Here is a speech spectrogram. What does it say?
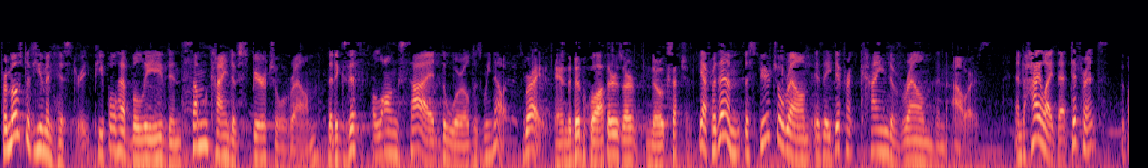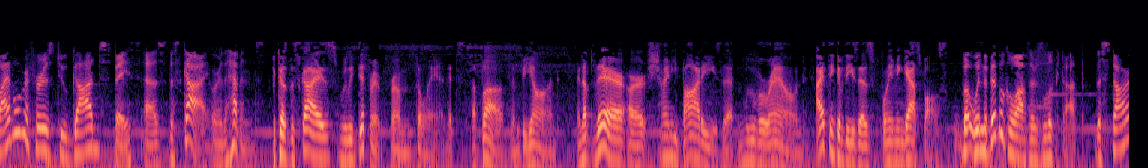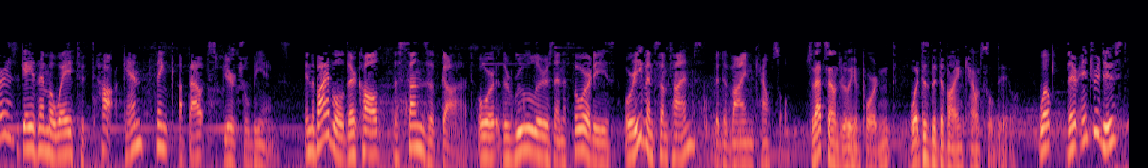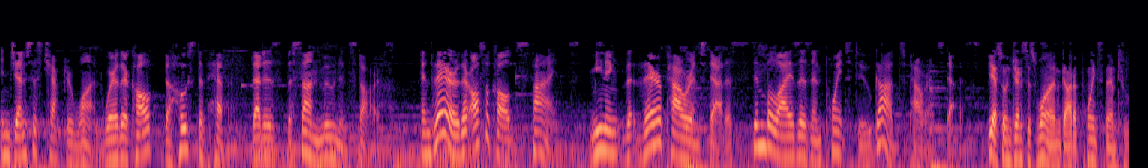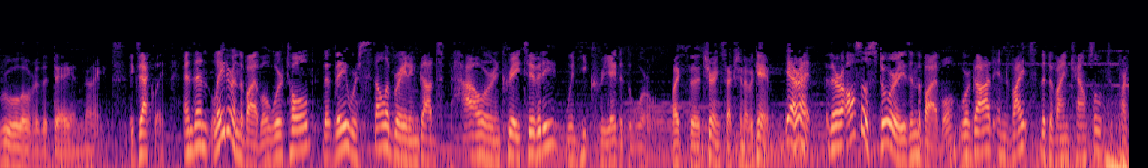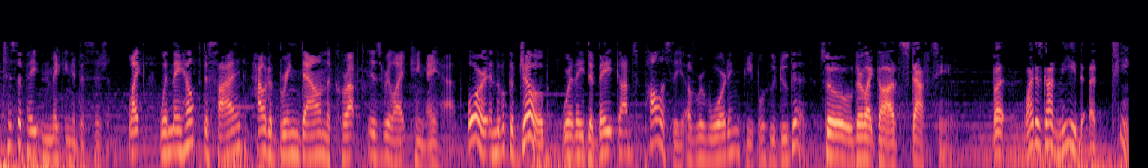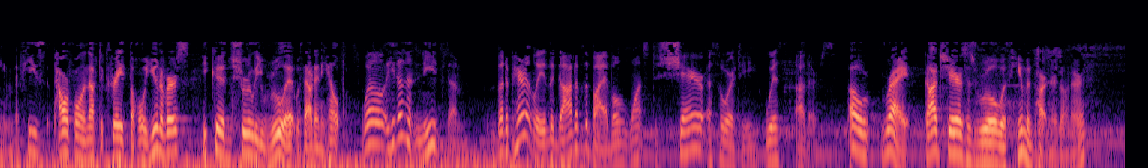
For most of human history, people have believed in some kind of spiritual realm that exists alongside the world as we know it. Right, and the biblical authors are no exception. Yeah, for them, the spiritual realm is a different kind of realm than ours. And to highlight that difference, the Bible refers to God's space as the sky or the heavens. Because the sky is really different from the land. It's above and beyond. And up there are shiny bodies that move around. I think of these as flaming gas balls. But when the biblical authors looked up, the stars gave them a way to talk and think about spiritual beings. In the Bible, they're called the sons of God, or the rulers and authorities, or even sometimes the divine council. So that sounds really important. What does the divine council do? Well, they're introduced in Genesis chapter 1, where they're called the host of heaven, that is, the sun, moon, and stars. And there, they're also called signs, meaning that their power and status symbolizes and points to God's power and status. Yeah, so in Genesis 1, God appoints them to rule over the day and night. Exactly. And then later in the Bible, we're told that they were celebrating God's power and creativity when He created the world. Like the cheering section of a game. Yeah, right. There are also stories in the Bible where God invites the divine council to participate in making a decision. Like when they help decide how to bring down the corrupt Israelite king Ahab. Or in the book of Job, where they debate God's policy of rewarding people who do good. So they're like God's staff team. But why does God need a team? If He's powerful enough to create the whole universe, He could surely rule it without any help. Well, He doesn't need them. But apparently, the God of the Bible wants to share authority with others. Oh, right. God shares His rule with human partners on earth.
